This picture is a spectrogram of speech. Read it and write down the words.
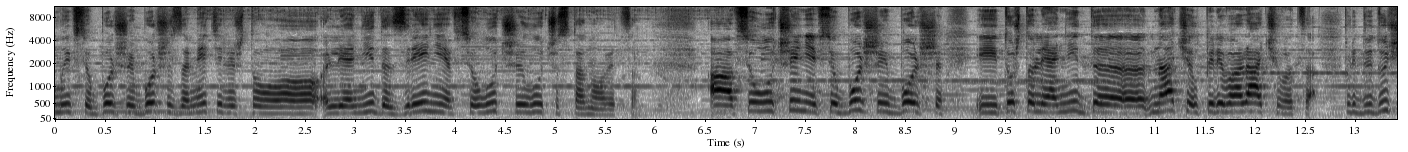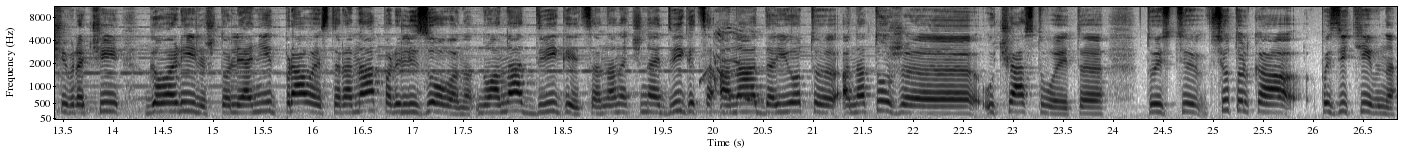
мы все больше и больше заметили, что Леонида зрение все лучше и лучше становится а все улучшение все больше и больше. И то, что Леонид э, начал переворачиваться. Предыдущие врачи говорили, что Леонид правая сторона парализована, но она двигается, она начинает двигаться, она дает, э, она тоже э, участвует. То есть все только позитивно.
